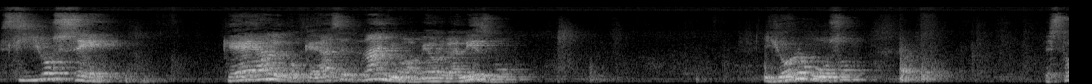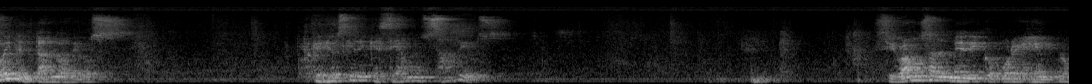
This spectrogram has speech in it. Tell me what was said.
Si yo sé que hay algo que hace daño a mi organismo y yo lo uso, estoy tentando a Dios. Porque Dios quiere que seamos sabios. Si vamos al médico, por ejemplo,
